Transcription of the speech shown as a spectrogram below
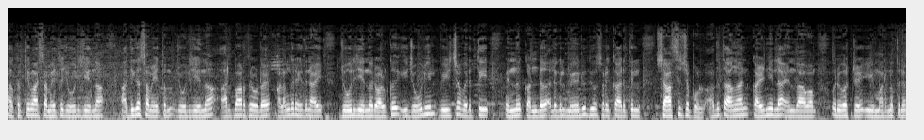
ആ, കൃത്യമായ സമയത്ത് ജോലി ചെയ്യുന്ന അധിക സമയത്തും ജോലി ചെയ്യുന്ന ആത്മാർത്ഥതയോടെ കളങ്കരഹിതനായി ജോലി ചെയ്യുന്ന ഒരാൾക്ക് ഈ ജോലിയിൽ വീഴ്ച വരുത്തി എന്ന് കണ്ട് അല്ലെങ്കിൽ മേലുദ്യോഗസ്ഥർ ഇക്കാര്യത്തിൽ ശാസിച്ചപ്പോൾ അത് താങ്ങാൻ കഴിഞ്ഞില്ല എന്നതാവാം ഒരുപക്ഷെ ഈ മരണത്തിന്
